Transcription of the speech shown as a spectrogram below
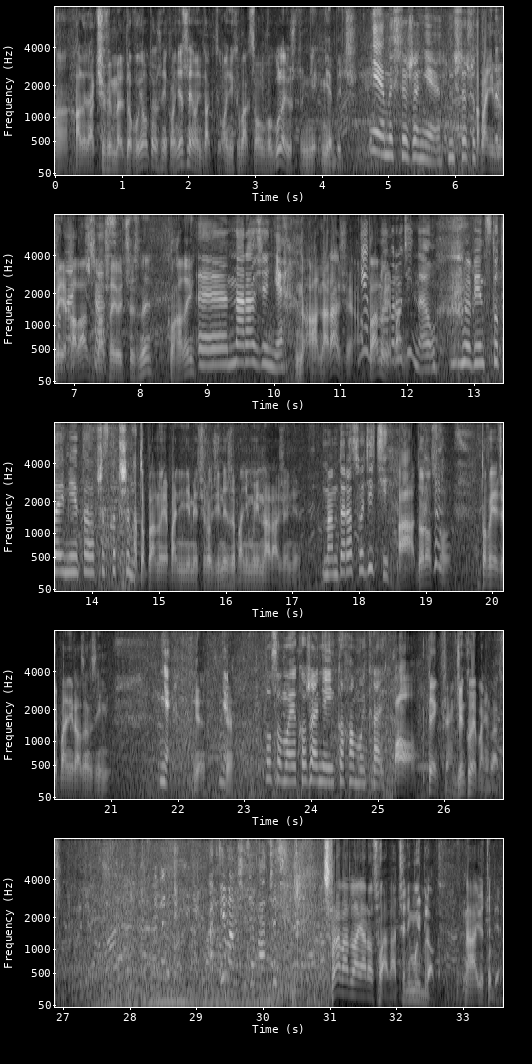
A, ale jak się wymeldowują, to już niekoniecznie oni, tak, oni chyba chcą w ogóle już tu nie, nie być. Nie, myślę, że nie. Myślę, że A pani by tylko na wyjechała jakiś z czas. naszej ojczyzny, kochanej? E, na razie nie. No, a na razie, a Nie, bo planuje mam pani. rodzinę, więc tutaj mnie to wszystko trzyma. A to planuje pani nie mieć rodziny, że pani mówi na razie nie? Mam dorosłe dzieci. A, dorosłą. To wyjedzie pani razem z nimi. Nie, Nie? nie. Tu są moje korzenie i kocham mój kraj. O, pięknie. Dziękuję pani bardzo. Gdzie mam się zobaczyć? Sprawa dla Jarosława, czyli mój blog na YouTubie.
